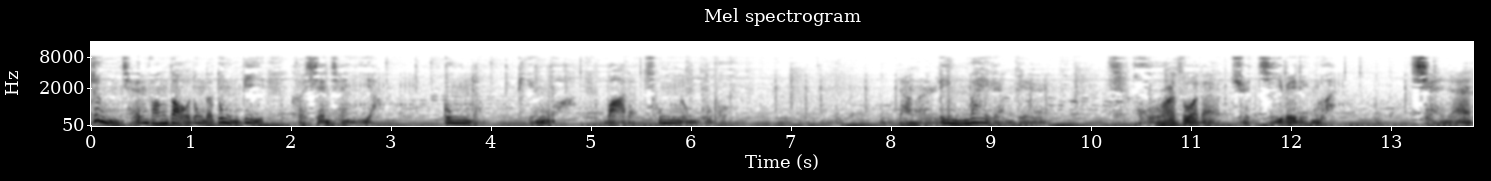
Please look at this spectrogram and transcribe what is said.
正前方盗洞的洞壁和先前一样，工整平滑，挖得从容不迫。然而另外两边。活做的却极为凌乱，显然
